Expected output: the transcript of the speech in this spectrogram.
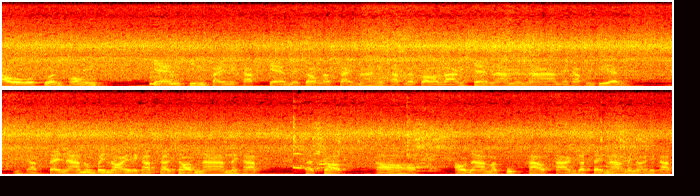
เอาส่วนของแกนทิ้งไปนะครับ แกนไม่ต้องเอาใส่มานะครับ แล้วก็ล้างแช่น้ำนานๆนะครับเพื่อนๆนะครับใส่น้ำลงไปหน่อยนะครับ ถ้าชอบน้ำนะครับ ถ้าชอบเอ่อเอาน้ำมาคลุกข้าวทานก็ใส่น้ำไม่หน่อยนะครับ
